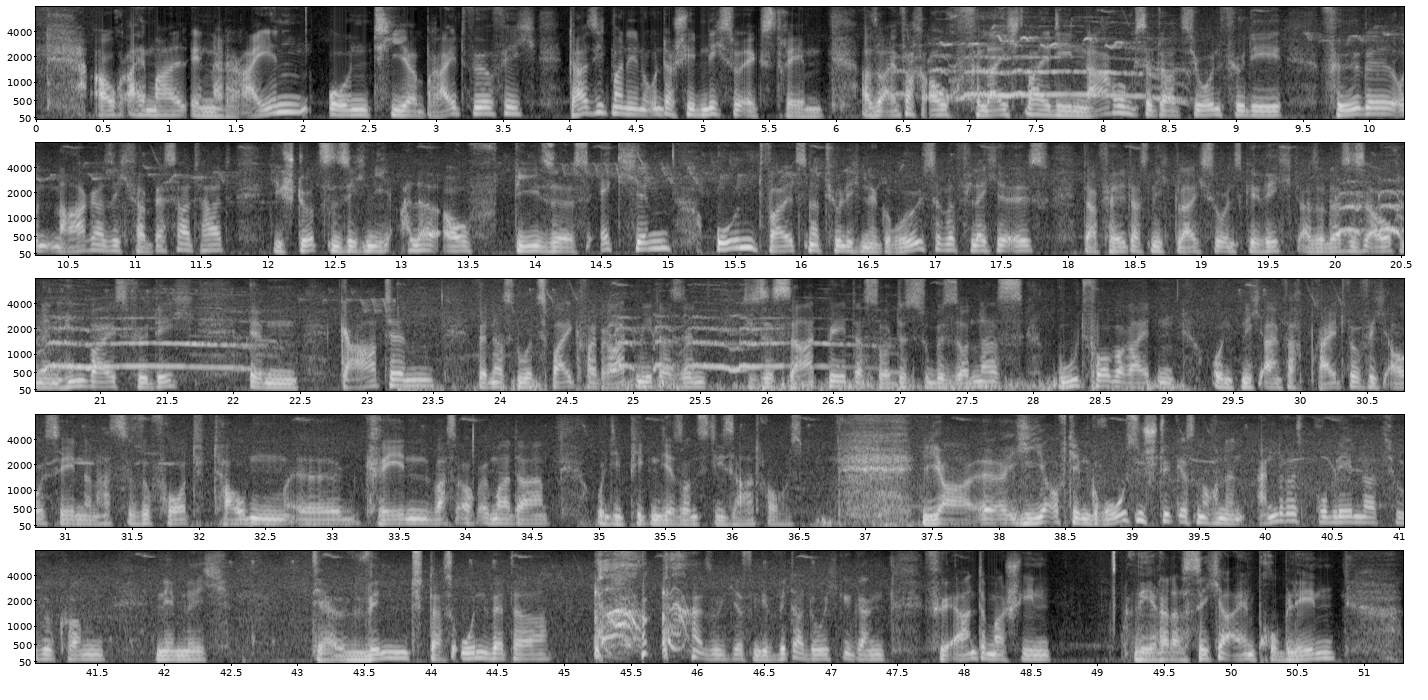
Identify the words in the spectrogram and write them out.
Auch einmal in Reihen und hier breitwürfig. Da sieht man den Unterschied nicht so extrem. Also einfach auch vielleicht, weil die Nahrungssituation für die Vögel und Nager sich verbessert hat. Die stürzen sich nicht alle auf dieses Eckchen und weil es natürlich eine größere Fläche ist, da fällt das nicht gleich so ins Gewicht. Also das ist auch ein Hinweis für dich im Garten, wenn das nur zwei Quadratmeter sind, dieses Saatbeet, das solltest du besonders gut vorbereiten und nicht einfach breitwürfig aussehen. Dann hast du sofort Tauben, äh, Krähen, was auch immer da und die picken dir sonst die Saat raus. Ja, äh, hier auf dem großen Stück ist noch ein anderes Problem dazu gekommen, nämlich der Wind, das Unwetter. Also hier ist ein Gewitter durchgegangen für Erntemaschinen wäre das sicher ein Problem.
